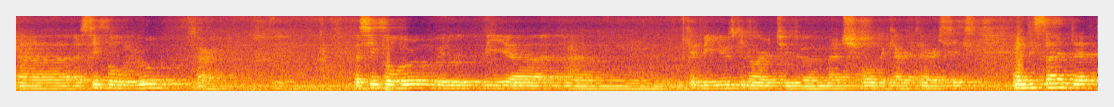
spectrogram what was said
Uh, a simple rule, sorry, a simple rule will be uh, um, can be used in order to uh, match all the characteristics and decide that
